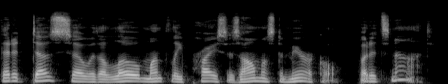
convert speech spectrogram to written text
That it does so with a low monthly price is almost a miracle, but it's not.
